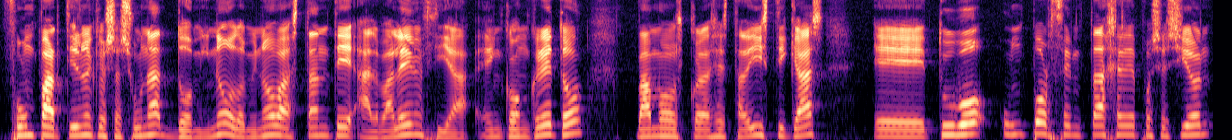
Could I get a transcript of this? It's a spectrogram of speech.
fue un partido en el que Osasuna dominó, dominó bastante al Valencia. En concreto, vamos con las estadísticas. eh, tuvo un porcentaje de posesión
